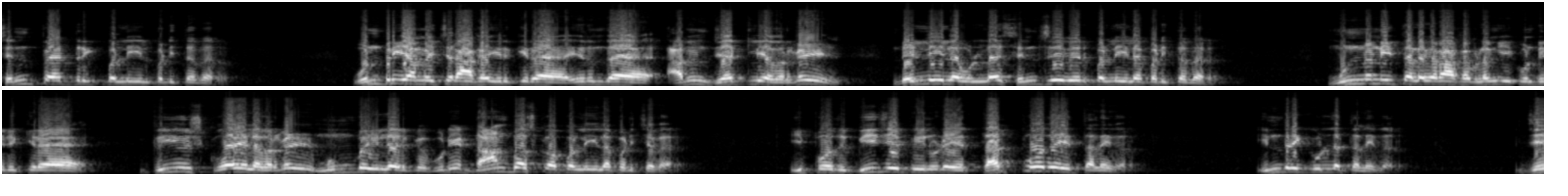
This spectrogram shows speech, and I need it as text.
சென்ட் பேட்ரிக் பள்ளியில் படித்தவர். ஒன்றிய அமைச்சராக இருக்கிற இருந்த அருண் ஜேட்லி அவர்கள் டெல்லியில் உள்ள சென்ட் சேவியர் படித்தவர். முன்னணி தலைவராக விளங்கி கொண்டிருக்கிற பியூஷ் கோயல் அவர்கள் மும்பையில் இருக்கக்கூடிய டான் பாஸ்கோ படித்தவர் இப்போது பிஜேபியினுடைய தற்போதைய தலைவர் இன்றைக்கு உள்ள தலைவர் ஜே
